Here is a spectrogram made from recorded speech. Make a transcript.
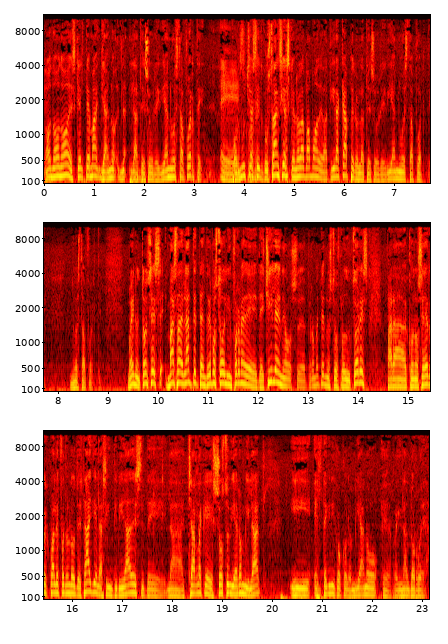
No, no, no, es que el tema ya no, la, la tesorería no está fuerte. Por muchas correcto. circunstancias que no las vamos a debatir acá, pero la tesorería no está fuerte. No está fuerte. Bueno, entonces, más adelante tendremos todo el informe de, de Chile, nos eh, prometen nuestros productores, para conocer cuáles fueron los detalles, las intimidades de la charla que sostuvieron Milán y el técnico colombiano eh, Reinaldo Rueda.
